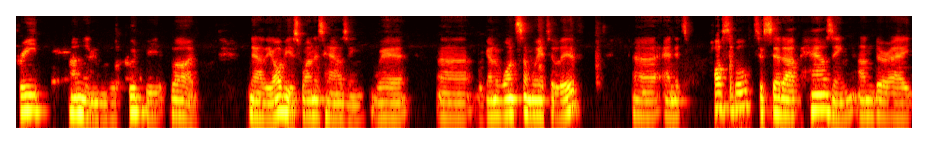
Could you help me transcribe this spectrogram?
pre-funding could be applied. Now, the obvious one is housing, where uh, we're going to want somewhere to live. uh, and it's possible to set up housing under a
